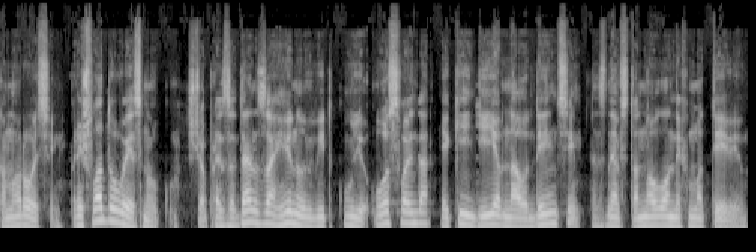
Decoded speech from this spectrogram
році, прийшла до висновку, що президент загинув від кулі Освальда, який діяв наодинці з невстановлених мотивів.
